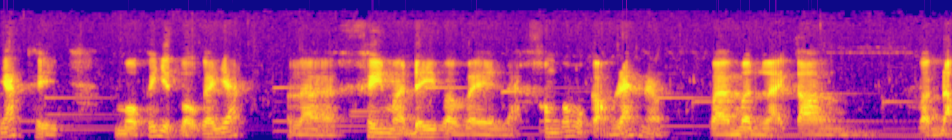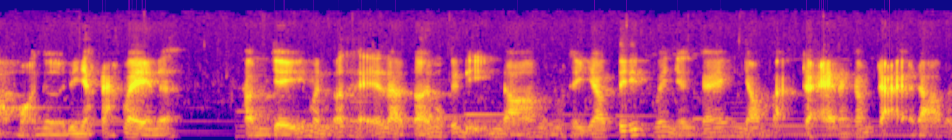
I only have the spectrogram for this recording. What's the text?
kayak thì một cái dịch vụ kayak là khi mà đi và về là không có một cọng rác nào và mình lại còn vận động mọi người đi nhặt rác về nữa thậm chí mình có thể là tới một cái điểm đó mình có thể giao tiếp với những cái nhóm bạn trẻ đang cắm trại ở đó và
